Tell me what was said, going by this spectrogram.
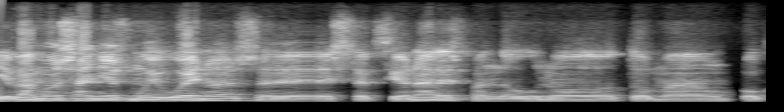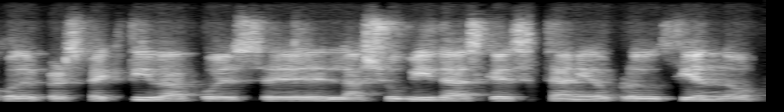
llevamos años muy buenos, eh, excepcionales, cuando uno toma un poco de perspectiva, pues eh, las subidas que se han ido produciendo,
